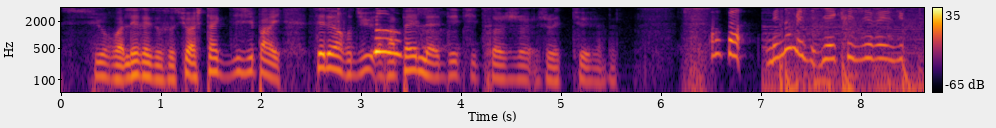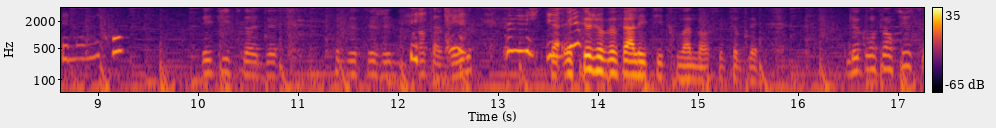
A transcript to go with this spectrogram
sur les réseaux sociaux hashtag DigiParis. C'est l'heure du rappel des titres. Je, je vais te tuer. Oh bah, mais non, mais j'ai écrit, j'ai coupé mon micro. Les titres de ce, de ce jeudi 30 avril. Est-ce que je peux faire les titres maintenant, s'il te plaît? Le consensus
